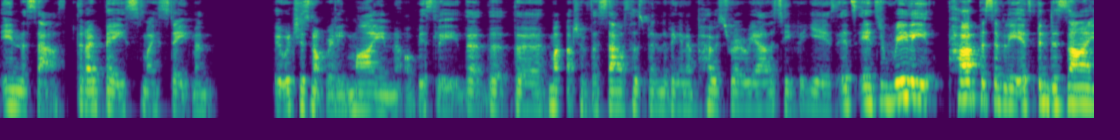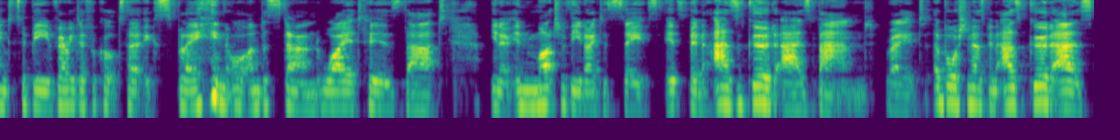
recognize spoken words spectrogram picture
in the South that I base my statement which is not really mine, obviously. That the the much of the South has been living in a post-Roe reality for years. It's it's really purposively it's been designed to be very difficult to explain or understand why it is that you know in much of the United States it's been as good as banned. Right, abortion has been as good as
